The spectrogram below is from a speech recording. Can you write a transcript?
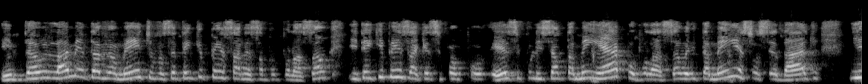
Então, lamentavelmente, você tem que pensar nessa população e tem que pensar que esse, esse policial também é população, ele também é sociedade e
